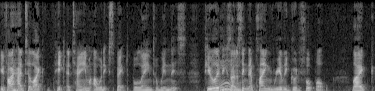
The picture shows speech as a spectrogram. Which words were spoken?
if I had to like pick a team, I would expect Bulleen to win this purely because I just think they're playing really good football. Like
